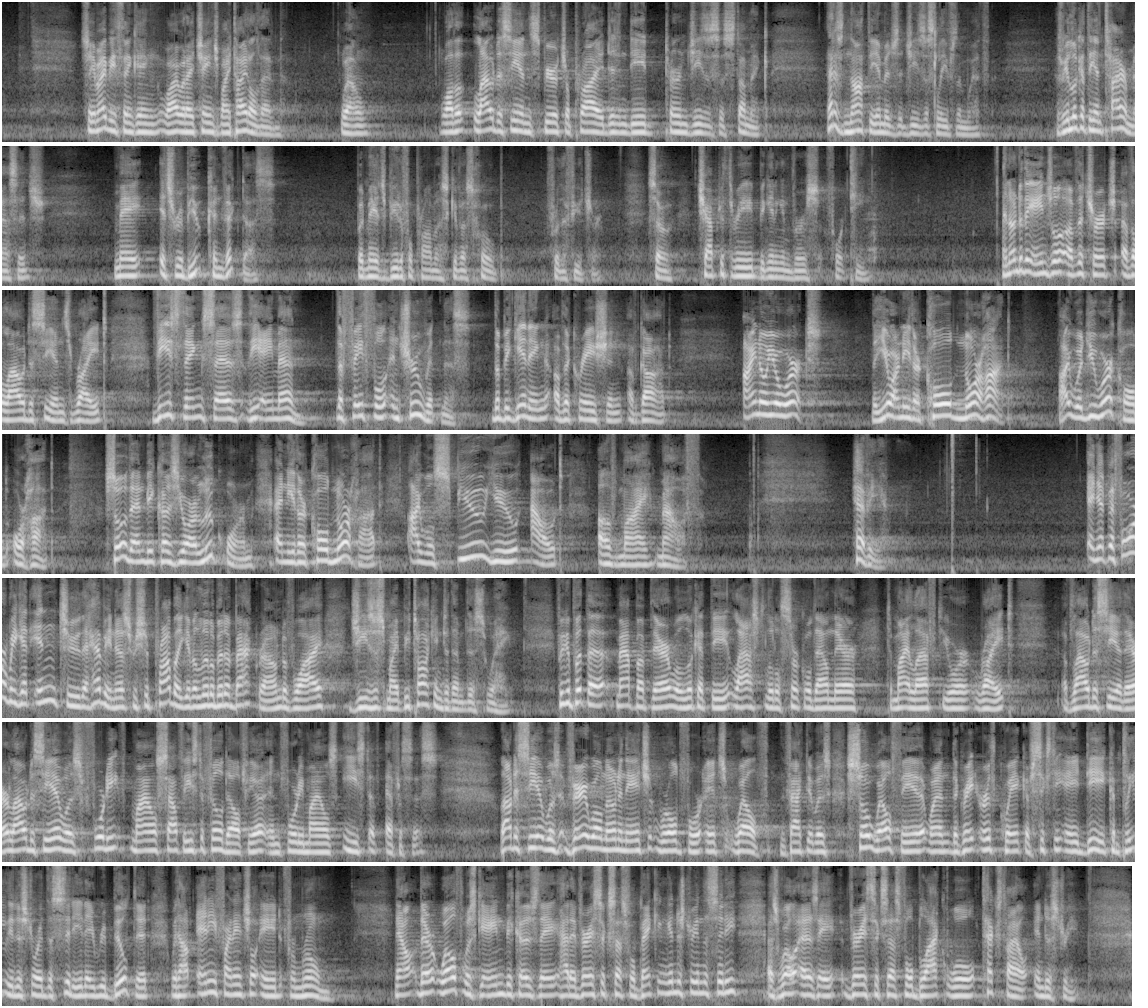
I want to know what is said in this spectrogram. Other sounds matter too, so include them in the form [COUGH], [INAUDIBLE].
So you might be thinking, why would I change my title then? Well, while the Laodicean spiritual pride did indeed turn Jesus' stomach, that is not the image that Jesus leaves them with. As we look at the entire message, may its rebuke convict us, but may its beautiful promise give us hope for the future. So, chapter 3, beginning in verse 14. And under the angel of the church of the Laodiceans, write, These things says the Amen, the faithful and true witness, the beginning of the creation of God. I know your works, that you are neither cold nor hot. I would you were cold or hot. So then, because you are lukewarm and neither cold nor hot, I will spew you out of my mouth heavy. And yet, before we get into the heaviness, we should probably give a little bit of background of why Jesus might be talking to them this way. If we could put the map up there, we'll look at the last little circle down there to my left, your right, of Laodicea there. Laodicea was 40 miles southeast of Philadelphia and 40 miles east of Ephesus. Laodicea was very well known in the ancient world for its wealth. In fact, it was so wealthy that when the great earthquake of 60 AD completely destroyed the city, they rebuilt it without any financial aid from Rome. Now, their wealth was gained because they had a very successful banking industry in the city, as well as a very successful black wool textile industry.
